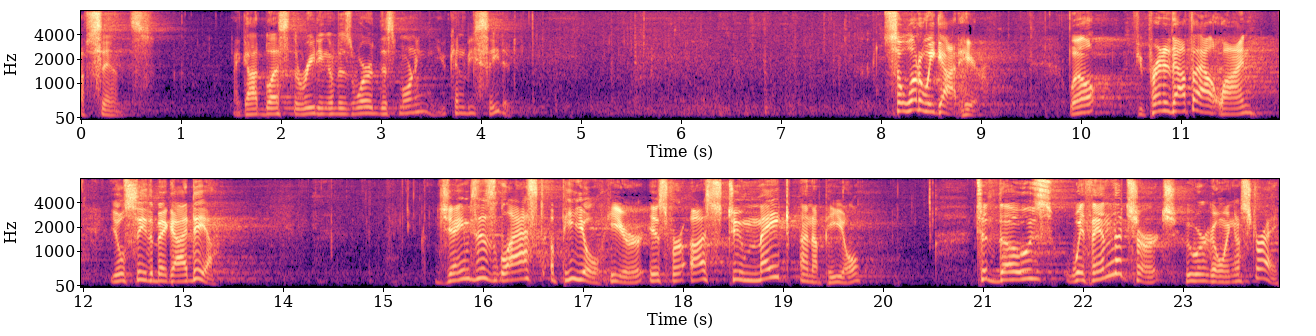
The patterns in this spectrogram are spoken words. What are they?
of sins. May God bless the reading of his word this morning. You can be seated. So, what do we got here? Well, if you printed out the outline, you'll see the big idea. James's last appeal here is for us to make an appeal to those within the church who are going astray.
